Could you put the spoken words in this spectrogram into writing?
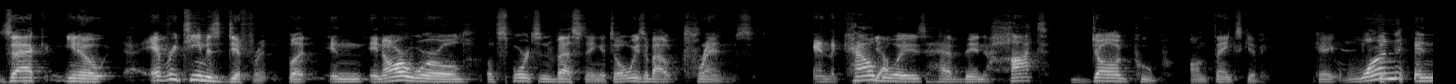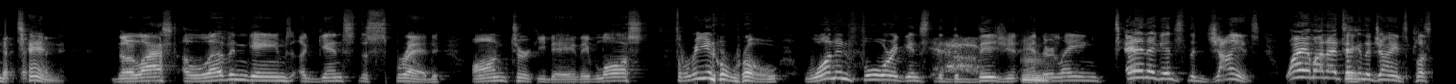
Zach, you know, every team is different, but in in our world of sports investing, it's always about trends. And the Cowboys yep. have been hot dog poop on Thanksgiving. Okay, one in ten. The last eleven games against the spread on Turkey Day, they've lost three in a row, one and four against the division, mm. and they're laying 10 against the Giants. Why am I not taking the Giants plus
